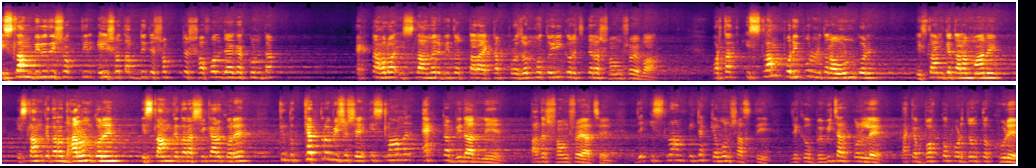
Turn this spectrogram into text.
ইসলাম বিরোধী শক্তির এই শতাব্দীতে সবচেয়ে সফল জায়গা কোনটা? একটা হলো ইসলামের ভিতর তারা একটা প্রজন্ম তৈরি করেছে তারা সংশয়বাদ। অর্থাৎ ইসলাম পরিপূর্ণ তারা অন করে, ইসলামকে তারা মানে ইসলামকে তারা ধারণ করে, ইসলামকে তারা স্বীকার করে। কিন্তু ক্ষেত্র বিশেষে ইসলামের একটা বিধান নিয়ে তাদের সংশয় আছে যে ইসলাম এটা কেমন শাস্তি? যে কেউ বেবিচার করলে তাকে বক্ক পর্যন্ত খুঁড়ে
